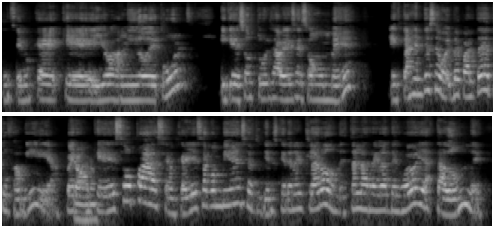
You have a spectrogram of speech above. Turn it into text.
decimos que, que ellos han ido de tours y que esos tours a veces son un mes, esta gente se vuelve parte de tu familia. Pero aunque eso pase, aunque haya esa convivencia, tú tienes que tener claro dónde están las reglas de juego y hasta dónde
